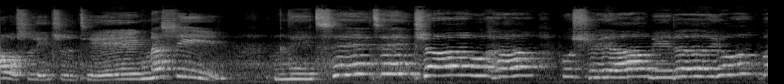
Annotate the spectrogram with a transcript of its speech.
好，我是李芷婷。那是你听听就好，不需要你的拥抱。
